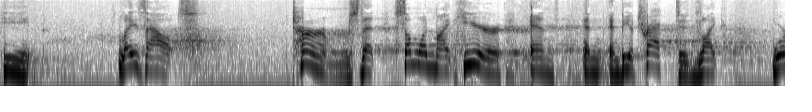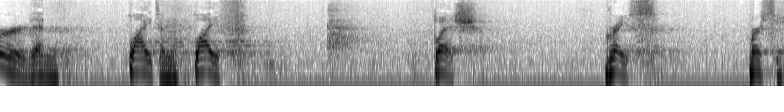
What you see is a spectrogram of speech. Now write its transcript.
he lays out terms that someone might hear and, and, and be attracted, like word and light and life, flesh, grace, mercy,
